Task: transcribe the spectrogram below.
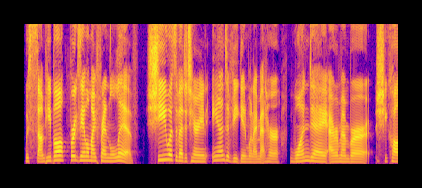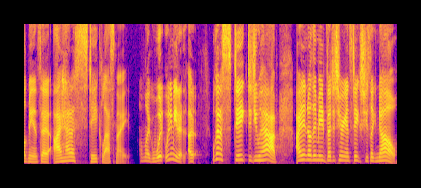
with some people. For example, my friend Liv. She was a vegetarian and a vegan when I met her. One day, I remember she called me and said, I had a steak last night. I'm like, what, what do you mean? What kind of steak did you have? I didn't know they made vegetarian steaks. She's like, No,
